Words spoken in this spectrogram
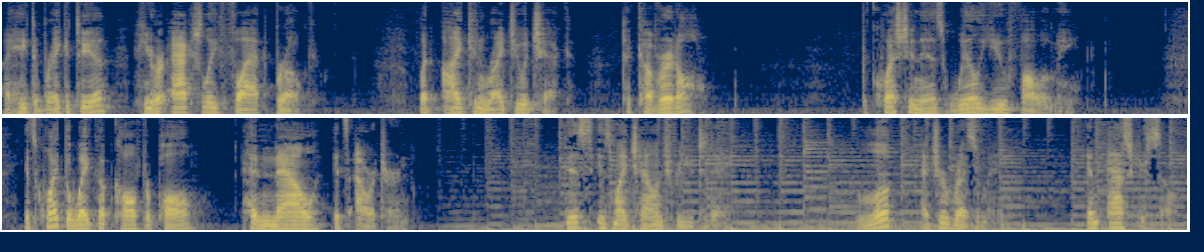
I hate to break it to you, you're actually flat broke. But I can write you a check to cover it all. The question is, will you follow me? It's quite the wake up call for Paul, and now it's our turn. This is my challenge for you today. Look at your resume and ask yourself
